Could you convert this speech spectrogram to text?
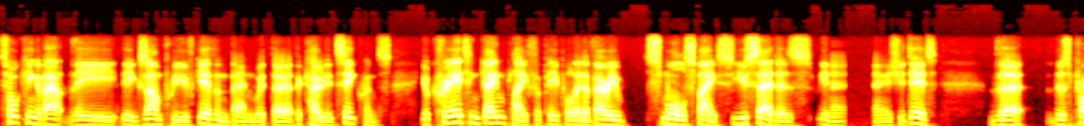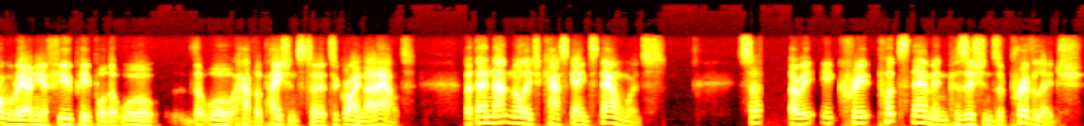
talking about the the example you've given, Ben, with the the coded sequence, you're creating gameplay for people in a very small space. You said as you know as you did that there's probably only a few people that will that will have the patience to to grind that out. But then that knowledge cascades downwards. So, so it, it cre- puts them in positions of privilege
